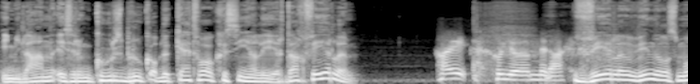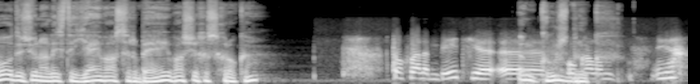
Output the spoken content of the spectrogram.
In Milaan is er een koersbroek op de catwalk gesignaleerd. Dag Veerle. Hoi, goedemiddag. Veerle Windels, modejournaliste. Jij was erbij. Was je geschrokken? Toch wel een beetje. Uh, een koersbroek. Ook al, ja,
